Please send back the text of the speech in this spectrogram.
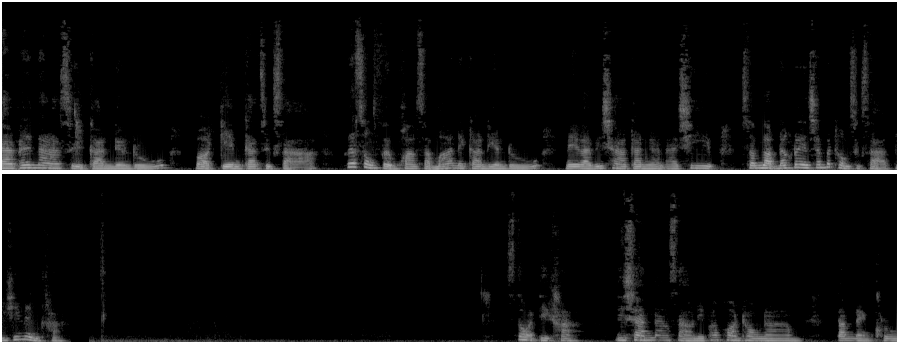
การพัฒนาสื่อการเรียนรู้ บอร์ดเกมการศึกษา เพื่อส่งเสริมความสามารถในการเรียนรู้ ในรายวิชาการงานอาชีพสำหรับนักเรียนชั้นประถมศึกษาปีที่ 1 ค่ะ สวัสดีค่ะ ดิฉันนางสาวนิพพรทองนามตำแหน่งครู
